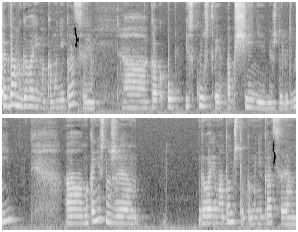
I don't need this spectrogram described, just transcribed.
Когда мы говорим о коммуникации, а, как об искусстве общения между людьми, а, мы, конечно же, говорим о том, что коммуникация,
